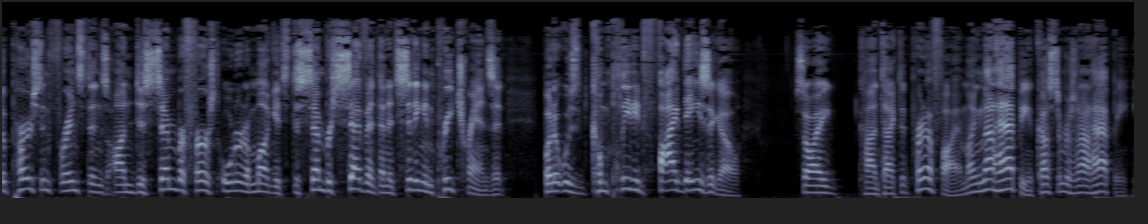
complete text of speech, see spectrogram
The person, for instance, on December first ordered a mug. It's December seventh, and it's sitting in pre-transit, but it was completed five days ago. So I contacted Printify. I'm like, not happy. The customer's not happy.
